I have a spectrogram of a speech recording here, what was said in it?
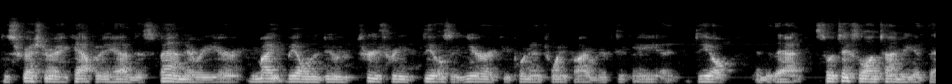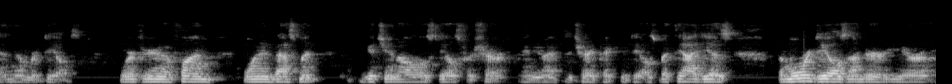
discretionary capital you have to spend every year, you might be able to do two or three deals a year if you put in 25 or 50k a deal into that. So it takes a long time to get that number of deals. Where if you're in a fund, one investment get you in all those deals for sure, and you have to cherry pick the deals. But the idea is, the more deals under your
